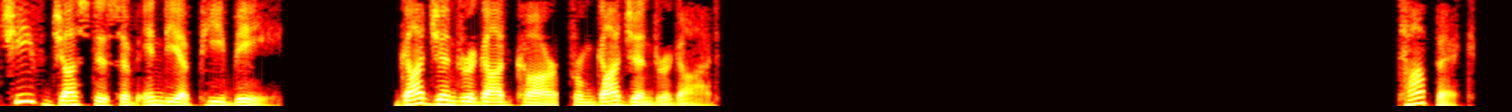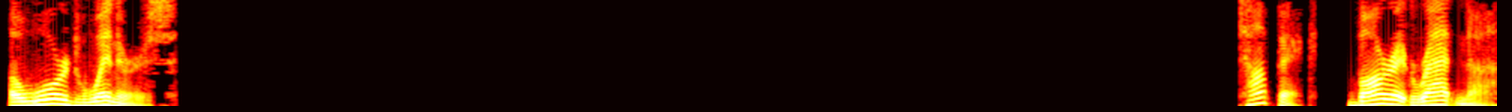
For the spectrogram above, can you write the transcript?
Chief Justice of India P.B. Gajendragadkar, from Gajendragad Award winners Topic Bharat Ratna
